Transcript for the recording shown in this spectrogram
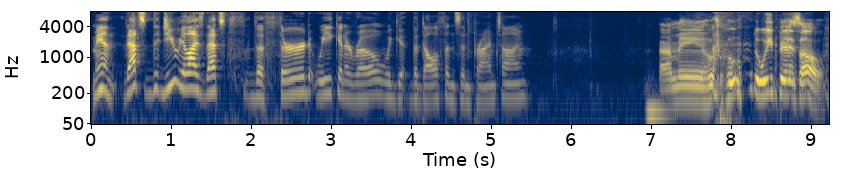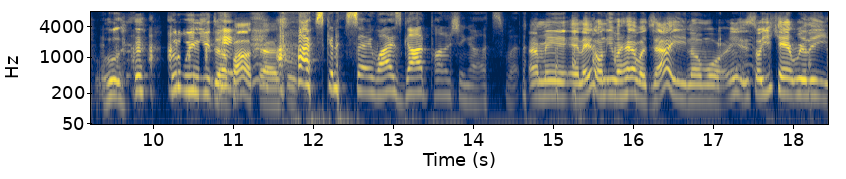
man, that's. Did you realize that's th- the third week in a row we get the Dolphins in prime time? I mean, who, who, do we piss off? Who who do we need to apologize to? I was gonna say, why is God punishing us? But I mean, and they don't even have Ajayi no more, so you can't really.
